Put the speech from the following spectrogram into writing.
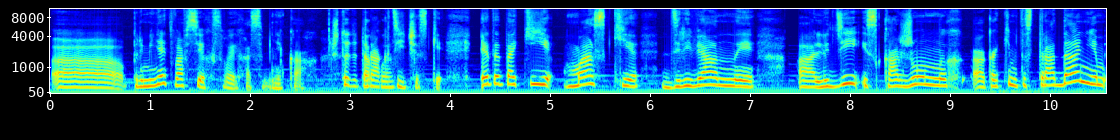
э, применять во всех своих особняках. Что это такое? Практически. Это такие маски деревянные э, людей, искаженных э, каким-то страданием.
